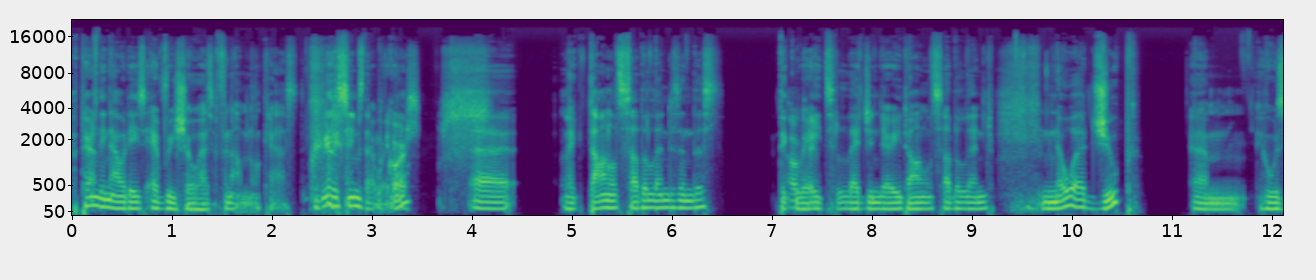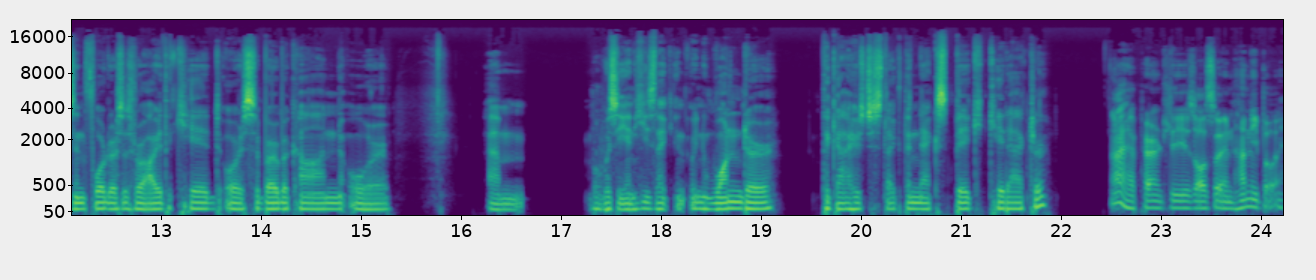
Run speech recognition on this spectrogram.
apparently nowadays every show has a phenomenal cast. It really seems that way. Of no? course. Uh, like Donald Sutherland is in this. The Okay. great legendary Donald Sutherland. Noah Jupe, um, who was in Ford versus Ferrari, The Kid, or Suburbicon, or um, what was he? And he's like in, in Wonder, the guy who's just like the next big kid actor. Ah, apparently he's also in Honey Boy.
